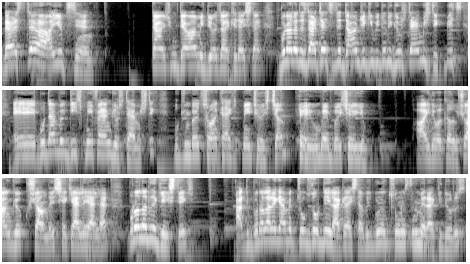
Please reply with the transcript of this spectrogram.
Derste ayıpsın. Tamam şimdi devam ediyoruz arkadaşlar. Burada da zaten size daha önceki videoda göstermiştik. Biz ee, buradan böyle geçmeyi falan göstermiştik. Bugün böyle sonuna kadar gitmeye çalışacağım. Umarım başarayım. Haydi bakalım şu an gökkuşağındayız. Şekerli yerler. Buraları da geçtik. Artık buralara gelmek çok zor değil arkadaşlar. Biz buranın sonrasını merak ediyoruz.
